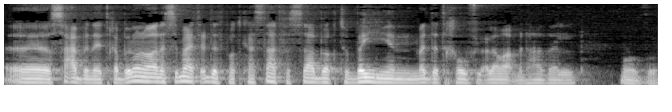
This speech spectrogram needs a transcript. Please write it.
آه، صعب ان يتقبلون وأنا سمعت عدة بودكاستات في السابق تبين مدى تخوف العلماء من هذا الموضوع.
